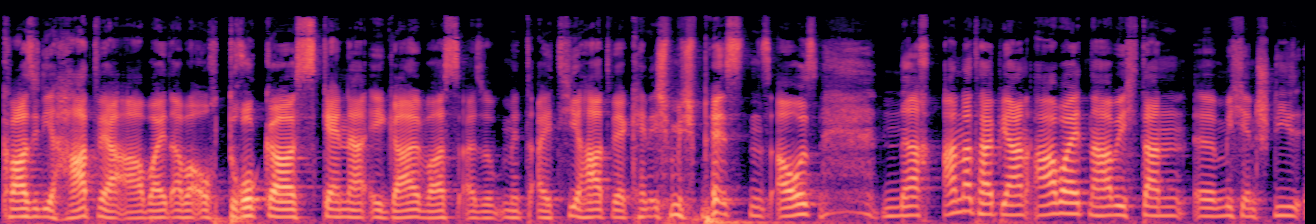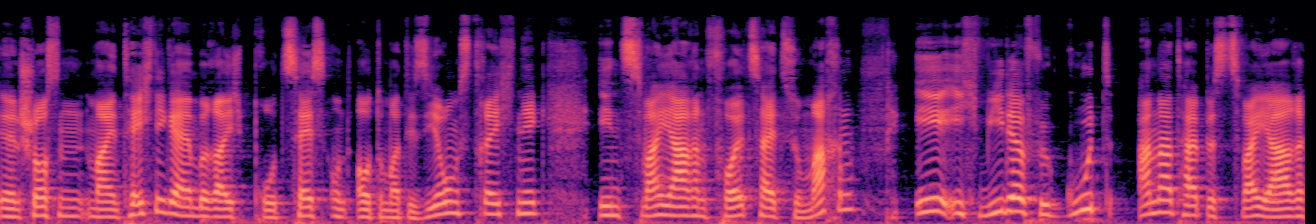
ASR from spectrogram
quasi die Hardware-Arbeit, aber auch Drucker, Scanner, egal was. Also mit IT-Hardware kenne ich mich bestens aus. Nach anderthalb Jahren Arbeiten habe ich dann äh, mich entschlossen, meinen Techniker im Bereich Prozess- und Automatisierungstechnik in zwei Jahren Vollzeit zu machen, ehe ich wieder für gut anderthalb bis zwei Jahre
